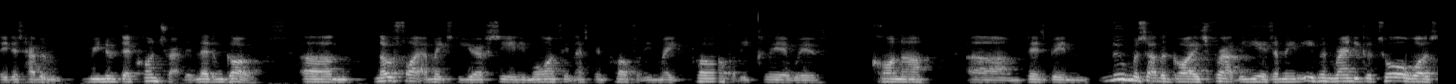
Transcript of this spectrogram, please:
they just haven't renewed their contract. They've let them go. Um, no fighter makes the UFC anymore. I think that's been perfectly made perfectly clear with Conor. Um, there's been numerous other guys throughout the years. I mean, even Randy Couture was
